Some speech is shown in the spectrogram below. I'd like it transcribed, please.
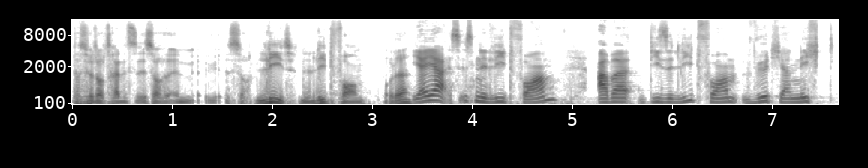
Das wird doch traditionell, ist doch ein, ist doch ein Lied, eine Liedform, oder? Ja, ja, es ist eine Liedform, aber diese Liedform wird ja nicht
